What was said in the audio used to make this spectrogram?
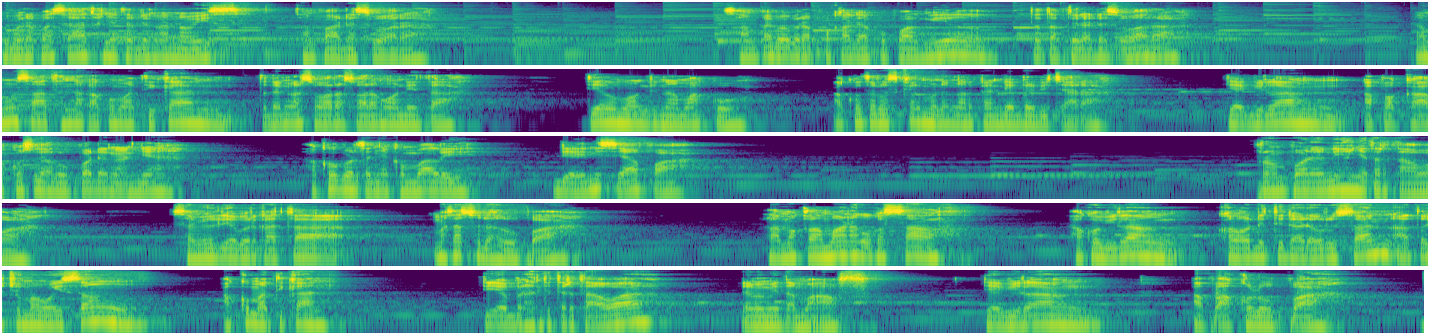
Beberapa saat hanya terdengar noise tanpa ada suara. Sampai beberapa kali aku panggil, tetap tidak ada suara. Namun saat hendak aku matikan, terdengar suara seorang wanita. Dia memanggil namaku. Aku teruskan mendengarkan dia berbicara. Dia bilang, apakah aku sudah lupa dengannya? Aku bertanya kembali, dia ini siapa? Perempuan ini hanya tertawa. Sambil dia berkata, masa sudah lupa? Lama-kelamaan aku kesal. Aku bilang, kalau dia tidak ada urusan atau cuma wiseng, aku matikan. Dia berhenti tertawa dan meminta maaf. Dia bilang, apa aku lupa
